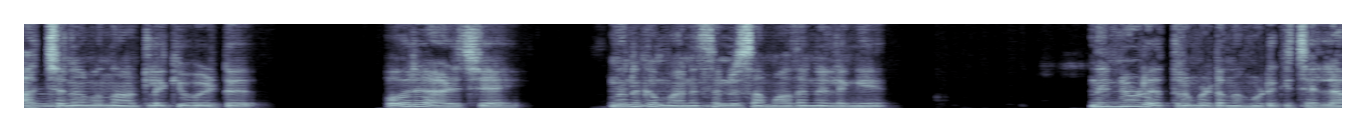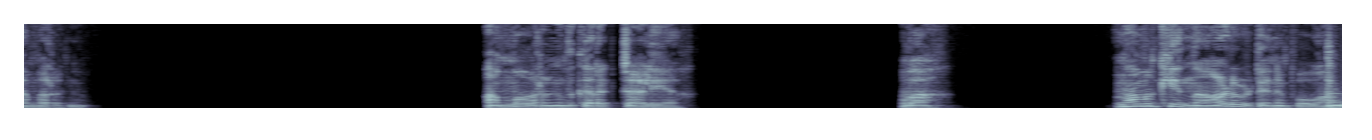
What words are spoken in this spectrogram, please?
അച്ഛനമ്മ നാട്ടിലേക്ക് പോയിട്ട് ഒരാഴ്ചയായി. നിനക്ക് മനസ്സിനൊരു സമാധാനം ഇല്ലെങ്കിൽ നിന്നോട് എത്ര പെട്ടെന്ന് അങ്ങോട്ടേക്ക് ചെല്ലാൻ പറഞ്ഞു? അമ്മ പറഞ്ഞത് കറക്റ്റ് ആളിയാ വാ നമുക്ക് ഈ നാട് വിട്ടേനെ പോവാം.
